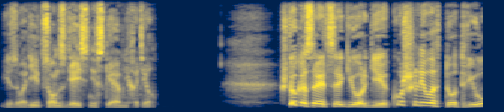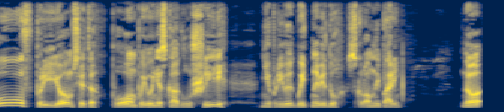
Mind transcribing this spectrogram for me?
и заводиться он здесь ни с кем не хотел. Что касается Георгия Кошелева, то триумф, прием, все это помпа его несколько оглушили, не привык быть на виду, скромный парень. Но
